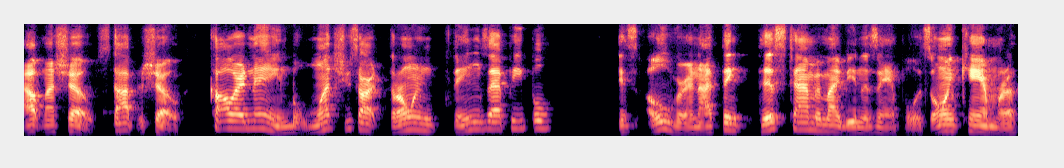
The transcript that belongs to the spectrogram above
out my show, stop the show call her name. But once you start throwing things at people, it's over. And I think this time it might be an example. It's on camera,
